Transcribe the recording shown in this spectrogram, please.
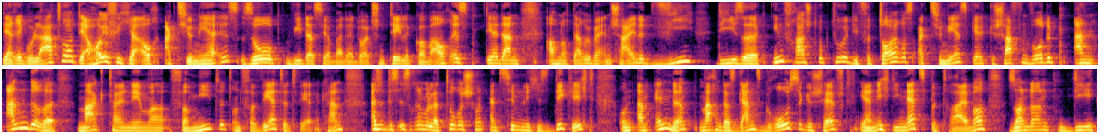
der Regulator, der häufig ja auch Aktionär ist, so wie das ja bei der Deutschen Telekom auch ist, der dann auch noch darüber entscheidet, wie diese Infrastruktur, die für teures Aktionärsgeld geschaffen wurde, an andere Marktteilnehmer vermietet und verwertet werden kann. Also das ist regulatorisch schon ein ziemliches Dickicht. Und am Ende machen das ganz große Geschäft ja nicht die Netzbetreiber, sondern die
